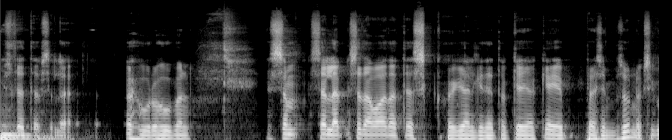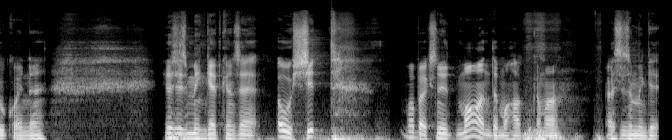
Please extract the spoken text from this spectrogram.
mis töötab selle õhurohu peal. Siis selle, seda vaadates kogu aeg jälgid, et okei okay,, okei okay,, pääsime surnuks ei kuku, on ju. ja siis mingi hetk on see, oh shit, ma peaks nüüd maandama hakkama. aga siis on mingi,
